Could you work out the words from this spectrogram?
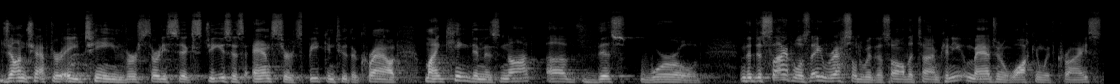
John chapter 18, verse 36, Jesus answered, speaking to the crowd, My kingdom is not of this world. And the disciples, they wrestled with this all the time. Can you imagine walking with Christ?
